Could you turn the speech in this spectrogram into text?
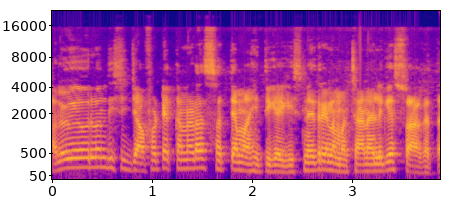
ಹಲೋ ಇವರು ದಿಸ್ ಜಾಫಟೆ ಕನ್ನಡ ಸತ್ಯ ಮಾಹಿತಿಗಾಗಿ ಸ್ನೇಹಿತರೆ, ನಮ್ಮ ಚಾನಲ್ಗೆ ಸ್ವಾಗತ.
